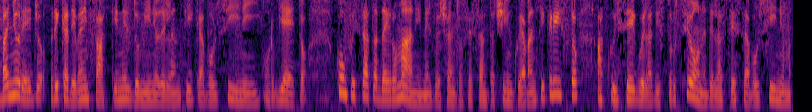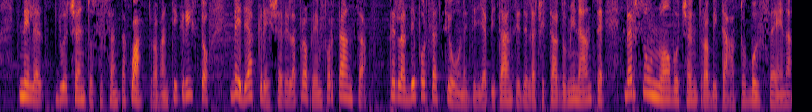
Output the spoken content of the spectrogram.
Bagnoregio ricadeva infatti nel dominio dell'antica Volsinii, Orvieto, conquistata dai Romani nel 265 a.C., a cui segue la distruzione della stessa Volsinium nel 264 a.C., vede accrescere la propria importanza per la deportazione degli abitanti della città dominante verso un nuovo centro abitato, Bolsena,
